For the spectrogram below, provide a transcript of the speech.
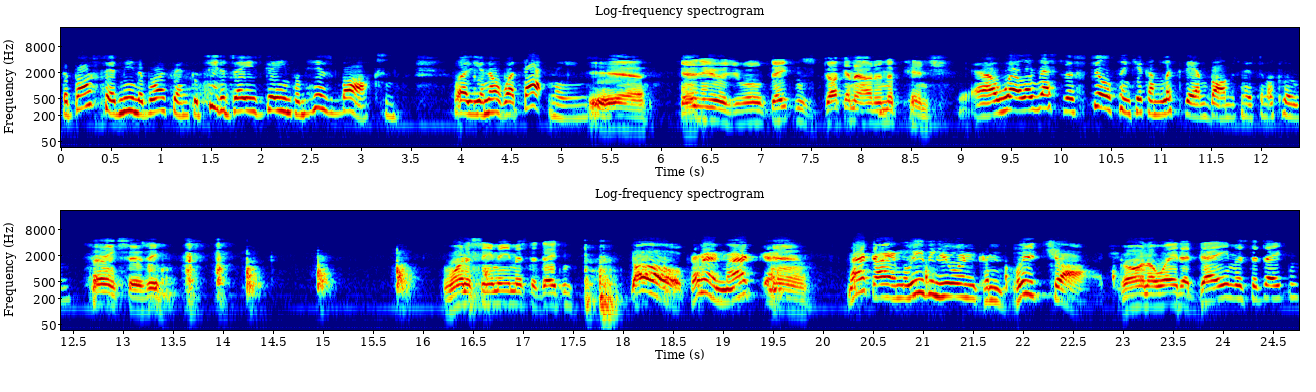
The boss said me and the boyfriend could see today's game from his box, and, well, you know what that means. Yeah. As usual, Dayton's ducking out in a pinch. Yeah, well, the rest of us still think you can lick them bombs, Mr. McClune. Thanks, Susie. You want to see me, Mr. Dayton? Oh, come in, Mac. Yeah. Mac, I am leaving you in complete charge. Going away today, Mr. Dayton?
